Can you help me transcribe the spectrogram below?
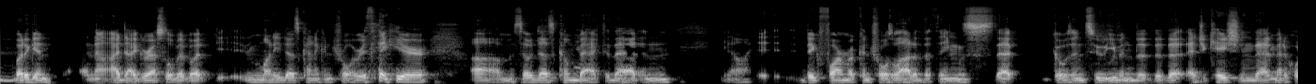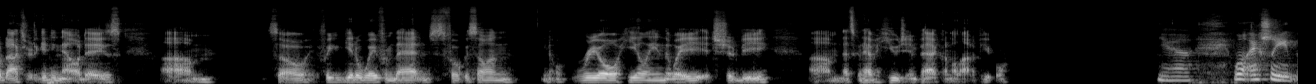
Mm-hmm. But again, I digress a little bit, but money does kind of control everything here. Um, so it does come yeah. back to that. And, you know, it, big pharma controls a lot of the things that goes into even the, the, the education that medical doctors are getting nowadays. Um, so if we could get away from that and just focus on, you know, real healing the way it should be, um, that's going to have a huge impact on a lot of people. Yeah. Well, actually,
